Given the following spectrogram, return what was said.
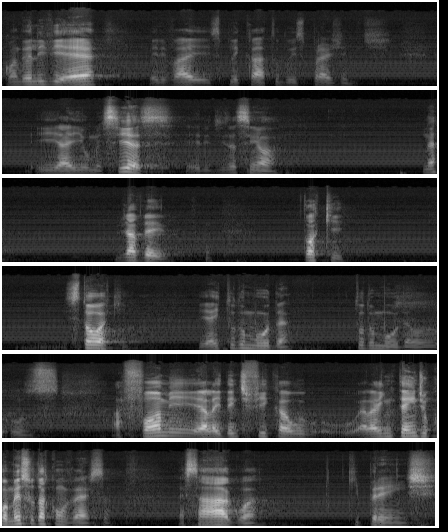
quando ele vier ele vai explicar tudo isso para a gente. E aí o Messias, ele diz assim, ó, né? Já veio. Estou aqui. Estou aqui. E aí tudo muda. Tudo muda. Os, a fome, ela identifica, o, ela entende o começo da conversa. Essa água que preenche,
